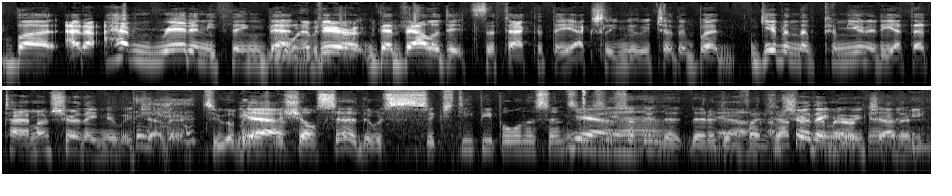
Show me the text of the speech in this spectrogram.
But I, I haven't read anything that don't any that validates the fact that they actually knew each other. But given the community at that time, I'm sure they knew each They other. had to. I mean, yeah. as Michelle said, there was 60 people in the census Yeah. or something that, that Yeah. identified as I'm sure they knew each other. I mean,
